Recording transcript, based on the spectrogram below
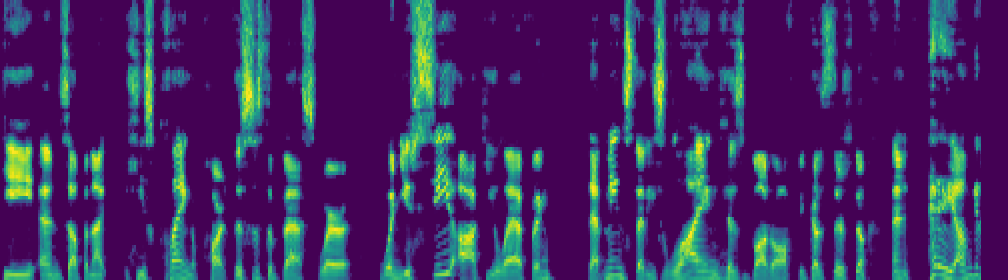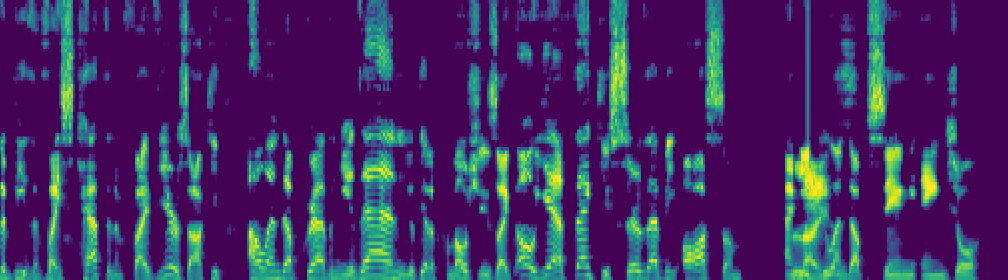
he ends up and I he's playing a part. This is the best where when you see Aki laughing, that means that he's lying his butt off because there's no and hey, I'm gonna be the vice captain in five years, Aki. I'll end up grabbing you then and you'll get a promotion. He's like, Oh yeah, thank you, sir. That'd be awesome. And you do end up seeing Angel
